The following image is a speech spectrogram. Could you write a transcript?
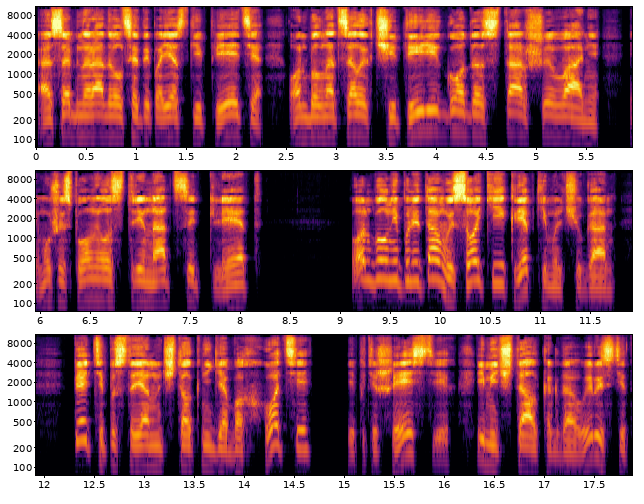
Особенно радовался этой поездке Петя, он был на целых четыре года старше Вани, ему уж исполнилось тринадцать лет. Он был не по летам высокий, крепкий мальчуган. Петя постоянно читал книги об охоте и путешествиях и мечтал, когда вырастет,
